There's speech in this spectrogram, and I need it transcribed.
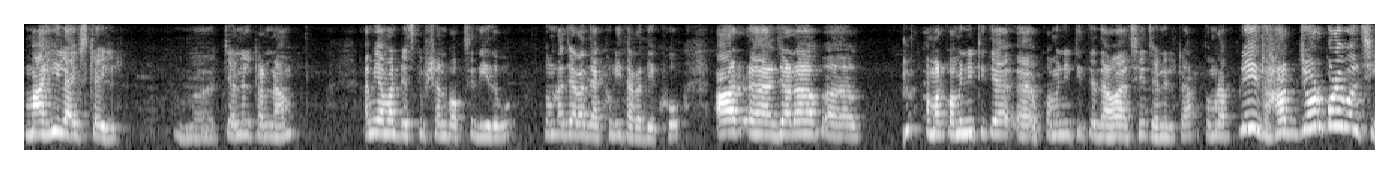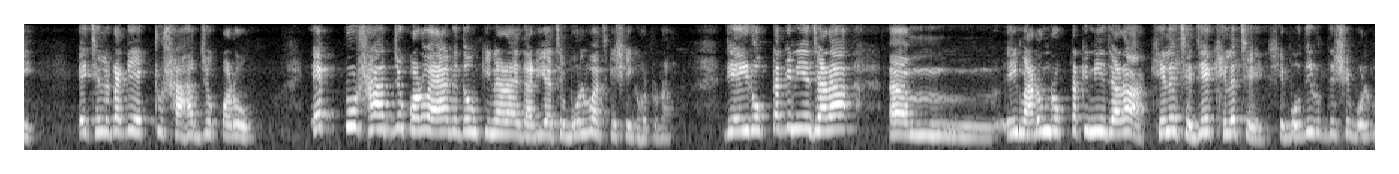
মাহি লাইফস্টাইল চ্যানেলটার নাম। আমি আমার ডেসক্রিপশন বক্সে দিয়ে দেবো। তোমরা যারা দেখোনি তারা দেখো। আর যারা আমার কমিউনিটিতে কমিউনিটিতে দেওয়া আছে চ্যানেলটা, তোমরা প্লিজ হাত জোর করে বলছি, এই ছেলেটাকে একটু সাহায্য করো। একটু সাহায্য করো, একদম কিনারায় দাঁড়িয়ে আছে। বলব আজকে সেই ঘটনা। যে এই রোগটাকে নিয়ে যারা এই মারণ রোগটাকে নিয়ে যারা খেলেছে, যে খেলেছে, সে বৌদির উদ্দেশ্যে বলব,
